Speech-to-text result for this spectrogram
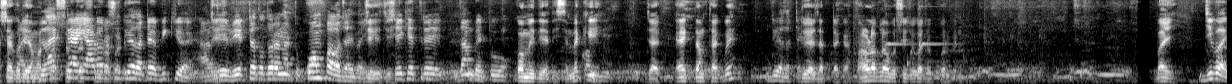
আশা করি আমার ব্ল্যাকটাই আঠারোশো দুই হাজার টাকা বিক্রি হয়। আর যে রেটটা তো ধরেন একটু কম পাওয়া যায় ভাই। সেই ক্ষেত্রে দামটা একটু কমে দিয়ে দিচ্ছেন নাকি? যাক একদম থাকবে দুই হাজার টাকা। ভালো লাগলে অবশ্যই যোগাযোগ করবেন। ভাই জি ভাই।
